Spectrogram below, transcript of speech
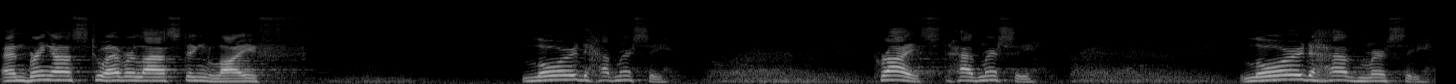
and bring us to everlasting life. Lord, have mercy. Christ, have mercy. Lord, have mercy.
